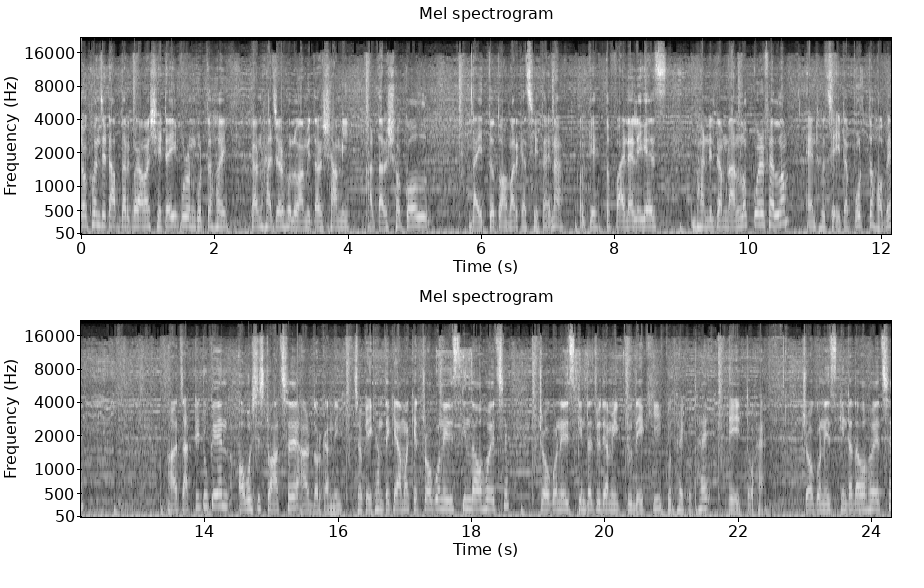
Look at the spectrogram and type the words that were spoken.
যখন যেটা আবদার করে, আমার সেটাই পূরণ করতে হয়। কারণ হাজার হলো আমি তার স্বামী আর তার সকল দায়িত্ব তো আমার কাছেই, তাই না? ওকে তো ফাইনালি গ্যাস ভান্ডিলটা আমরা আনলক করে ফেললাম অ্যান্ড হচ্ছে এটা পড়তে হবে। আর চারটি টোকেন অবশিষ্ট আছে আর দরকার নেই। যাক এখান থেকে আমাকে ট্রগনের স্কিন দেওয়া হয়েছে। ট্রগনের স্কিনটা যদি আমি একটু দেখি, কোথায় কোথায়? এই তো হ্যাঁ। ট্রগনের স্কিনটা দেওয়া হয়েছে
